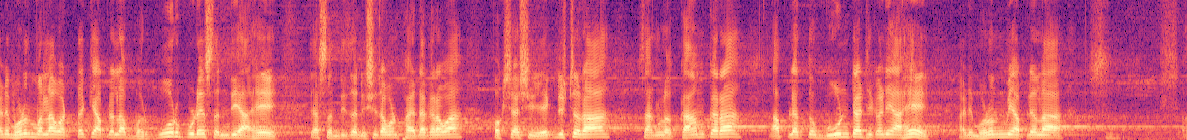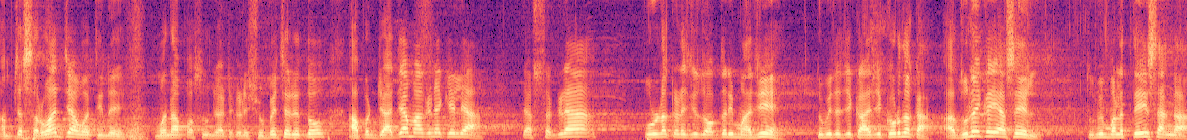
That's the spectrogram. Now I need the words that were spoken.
आणि म्हणून मला वाटतं की आपल्याला भरपूर पुढे संधी आहे. त्या संधीचा निश्चित आपण फायदा करावा. पक्षाशी एकनिष्ठ राहा चांगलं काम करा. आपल्यात तो गुण त्या ठिकाणी आहे. आणि म्हणून मी आपल्याला स- आमच्या सर्वांच्या वतीने मनापासून या ठिकाणी शुभेच्छा देतो. आपण ज्या ज्या मागण्या केल्या त्या सगळ्या पूर्ण करण्याची जबाबदारी माझी आहे. तुम्ही त्याची काळजी करू नका. अजूनही काही असेल तुम्ही मला तेही सांगा.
